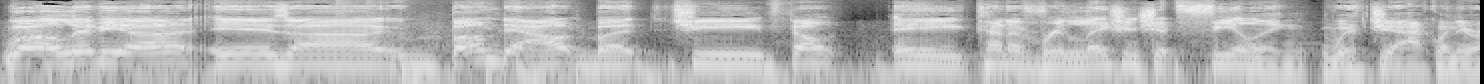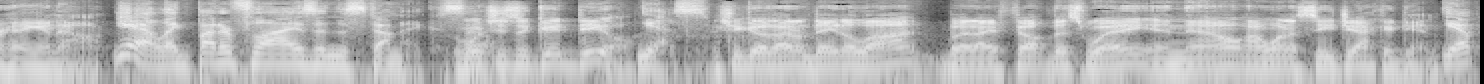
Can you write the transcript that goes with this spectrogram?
Well, Olivia is uh, bummed out, but she felt a kind of relationship feeling with Jack when they were hanging out, Yeah, like butterflies in the stomach. so- which is a good deal. Yes. And she goes, I don't date a lot, but I felt this way, and now I want to see Jack again. Yep.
